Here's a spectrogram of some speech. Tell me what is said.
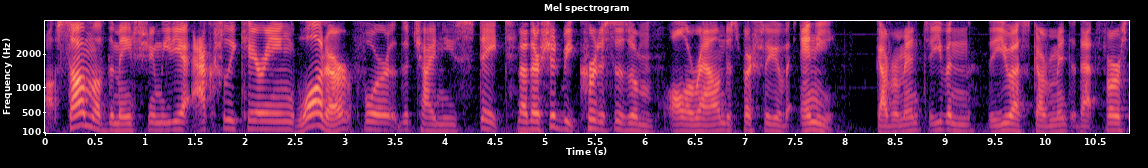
uh, some of the mainstream media actually carrying water for the Chinese state. Now, there should be criticism all around, especially of any government, even the US government, that first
